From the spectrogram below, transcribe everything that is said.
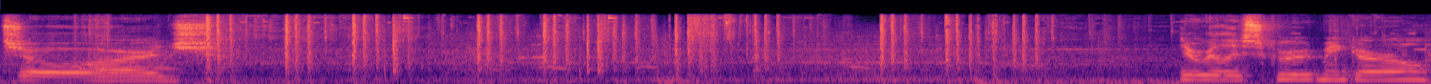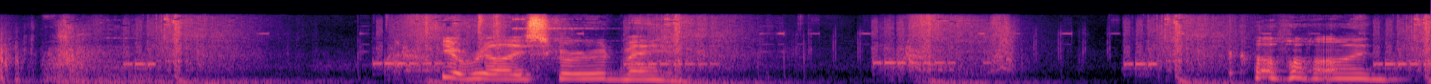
George. You really screwed me, girl. You really screwed me. Come on.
